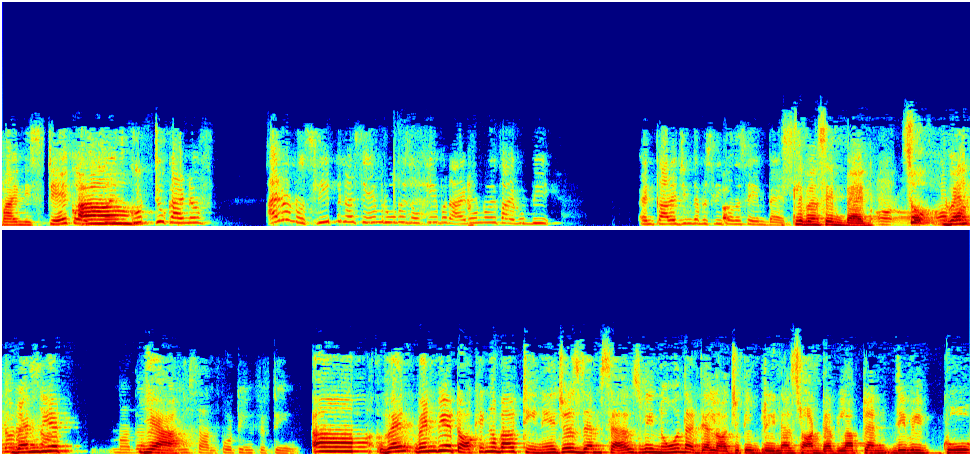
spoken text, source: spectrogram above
by mistake or uh, so it's good to kind of i don't know sleep in the same room is okay but i don't know if i would be encouraging them to sleep on the same bed. Sleep on the same bed. Or, or, so or when when we are mother yeah. and son 14 15 uh, when when we are talking about teenagers themselves we know that their logical brain has not developed and they will go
